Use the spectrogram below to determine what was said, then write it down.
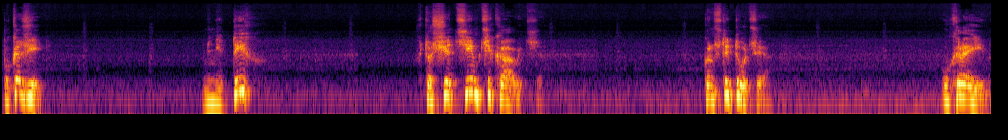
Покажіть мені тих, хто ще цим цікавиться. Конституція України.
